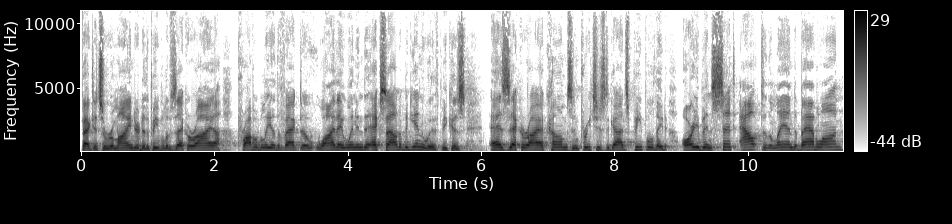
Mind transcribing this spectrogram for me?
In fact, it's a reminder to the people of Zechariah, probably of the fact of why they went into exile to begin with, because as Zechariah comes and preaches to God's people, they'd already been sent out to the land of Babylon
